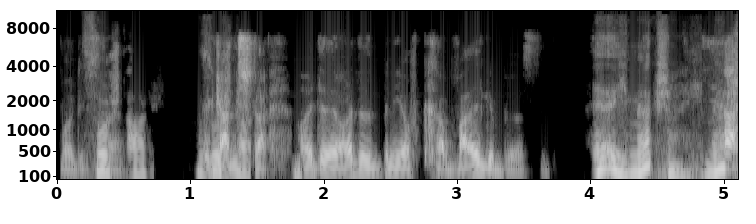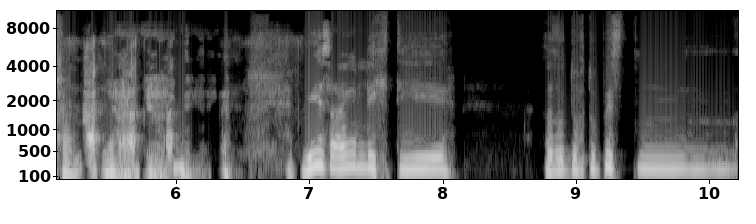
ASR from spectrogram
Wollte ich so sagen. stark. So Ganz stark. stark. Heute, heute bin ich auf Krawall gebürstet. Ja, ich merke schon, ich merke schon. Wie ist eigentlich die, also du, du bist ein,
